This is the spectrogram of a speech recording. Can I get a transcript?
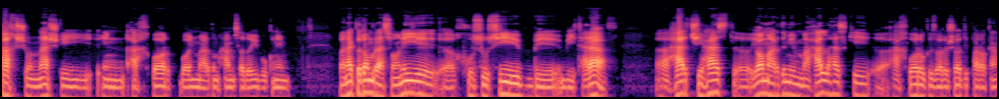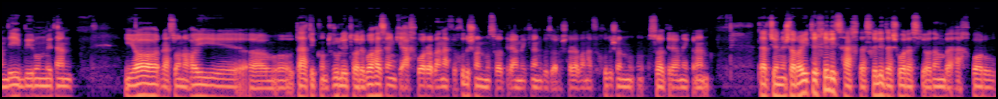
پخش و نشری این اخبار با این مردم همصدایی بکنیم. و نه کدام رسانه خصوصی بیطرف. هر چی هست یا مردم محل هست که اخبار و گزارشات پراکنده بیرون میتن یا رسانه های تحت کنترل طالبا هستن که اخبار را به نفع خودشان مصادره می‌کنن گزارش را به نفع خودشان مصادره می‌کنن. در چنین شرایط خیلی سخت است خیلی دشوار است که آدم به اخبار و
